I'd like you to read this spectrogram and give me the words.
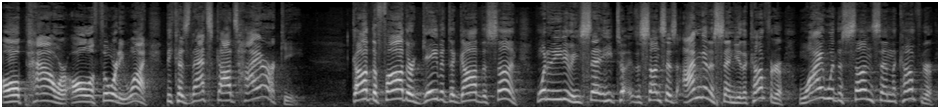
All power, all authority. Why? Because that's God's hierarchy. God the Father gave it to God the Son. What did He do? He said, he t- the Son says, I'm going to send you the Comforter. Why would the Son send the Comforter?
